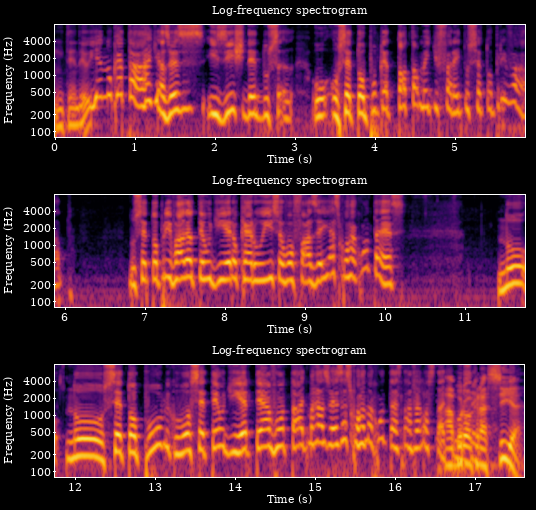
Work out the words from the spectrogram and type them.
Entendeu? E nunca é tarde. Às vezes existe dentro do. O, o setor público é totalmente diferente do setor privado. No setor privado eu tenho dinheiro, eu quero isso, eu vou fazer e as coisas acontecem. No, no setor público, você tem o dinheiro, tem a vontade, mas às vezes as coisas não acontecem na velocidade. A que você- burocracia.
